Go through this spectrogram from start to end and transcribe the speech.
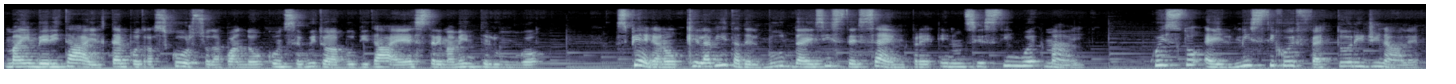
ma in verità il tempo trascorso da quando ho conseguito la buddhità è estremamente lungo, spiegano che la vita del Buddha esiste sempre e non si estingue mai. Questo è il mistico effetto originale.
